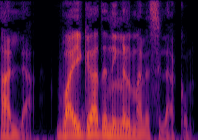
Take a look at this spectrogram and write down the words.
അല്ല വൈകാതെ നിങ്ങൾ മനസ്സിലാക്കും.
